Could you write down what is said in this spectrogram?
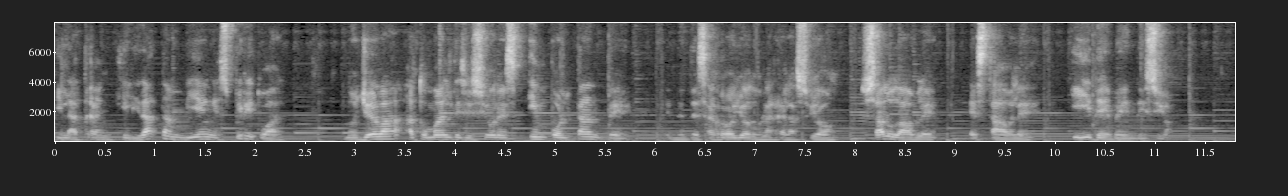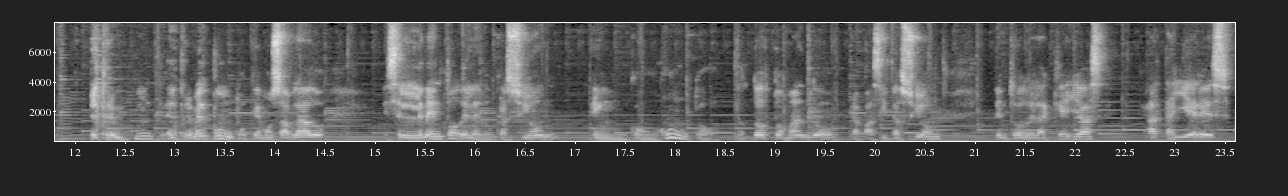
y la tranquilidad también espiritual, nos lleva a tomar decisiones importantes en el desarrollo de una relación saludable, estable y de bendición. El, el primer punto que hemos hablado es el elemento de la educación en conjunto, los dos tomando capacitación dentro de aquellas a talleres,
